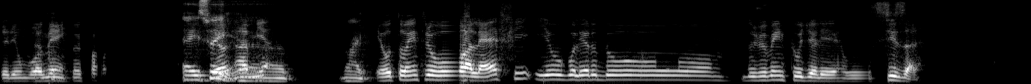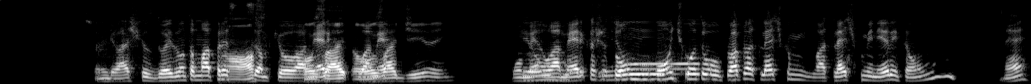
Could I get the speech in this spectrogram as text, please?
seriam boas Também. opções pra- É isso aí. Eu- a ah, minha- Vai. Eu tô entre o Aleph e o goleiro do, do Juventude ali, o César. Eu acho que os dois vão tomar pressão, Nossa, porque o América, Ousa- o América, ousadia, hein? o Eu- o América chutou eu- um monte contra o próprio Atlético, o Atlético Mineiro, então, né?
